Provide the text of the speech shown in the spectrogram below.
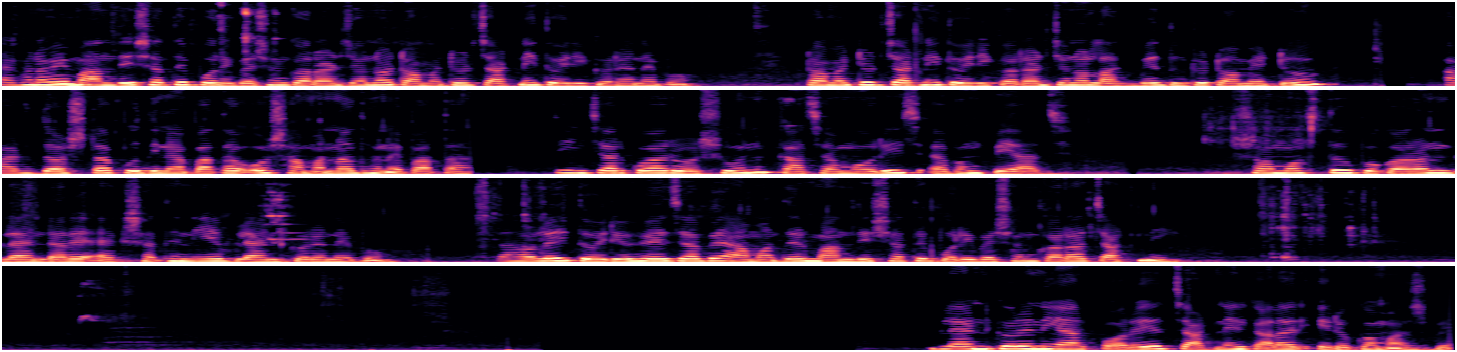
এখন আমি মান্দির সাথে পরিবেশন করার জন্য টমেটোর চাটনি তৈরি করে নেব। টমেটোর চাটনি তৈরি করার জন্য লাগবে দুটো টমেটো আর দশটা পুদিনা পাতা ও সামান্য ধনে পাতা, তিন চার কোয়া রসুন, কাঁচামরিচ এবং পেঁয়াজ। সমস্ত উপকরণ ব্লেন্ডারে একসাথে নিয়ে ব্লেন্ড করে নেব। তাহলেই তৈরি হয়ে যাবে আমাদের মান্দির সাথে পরিবেশন করা চাটনি। ব্লেন্ড করে নেওয়ার পরে চাটনির কালার এরকম আসবে।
